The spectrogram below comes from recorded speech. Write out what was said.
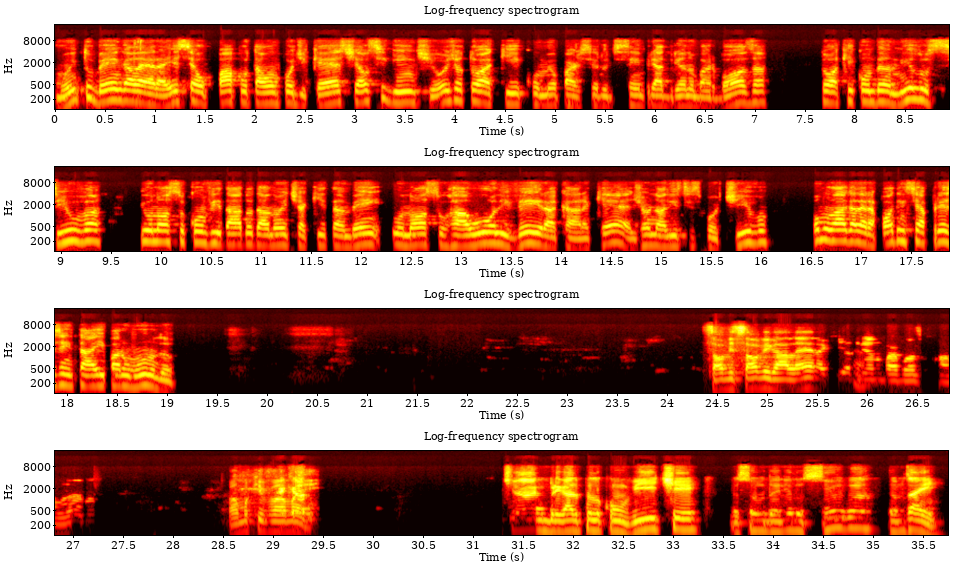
Muito bem, galera. Esse é o Papo Tá Um Podcast. É o seguinte, hoje eu estou aqui com o meu parceiro de sempre, Adriano Barbosa. Estou aqui com Danilo Silva e o nosso convidado da noite aqui também, o nosso Raul Oliveira, cara, que é jornalista esportivo. Vamos lá, galera. Podem se apresentar aí para o mundo. Salve, salve, galera. Aqui é Adriano Barbosa falando. Vamos que vamos aí. Tiago, obrigado pelo convite. Eu sou o Danilo Silva. Estamos aí.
